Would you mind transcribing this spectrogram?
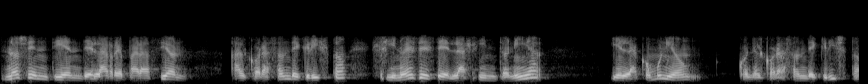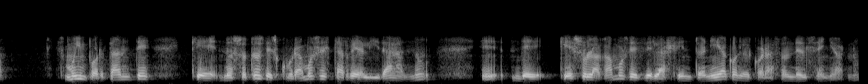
no se entiende la reparación al corazón de Cristo si no es desde la sintonía y en la comunión con el corazón de Cristo. Muy importante que nosotros descubramos esta realidad, ¿no? Eh, de que eso lo hagamos desde la sintonía con el corazón del Señor, ¿no?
